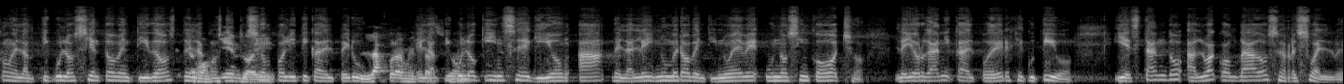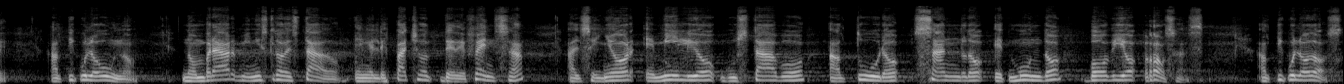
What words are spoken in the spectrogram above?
Con el artículo 122 de la Constitución Política del Perú. La el artículo 15-A de la ley número 29158, Ley Orgánica del Poder Ejecutivo. Y estando a lo acordado se resuelve. Artículo 1. Nombrar ministro de Estado en el despacho de defensa al señor Emilio, Gustavo, Arturo, Sandro, Edmundo, Bobbio, Rosas. Artículo 2.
